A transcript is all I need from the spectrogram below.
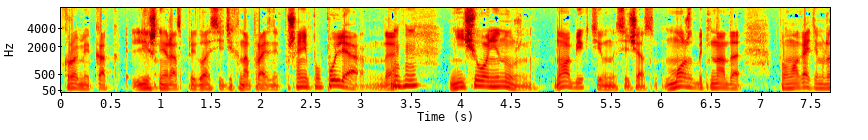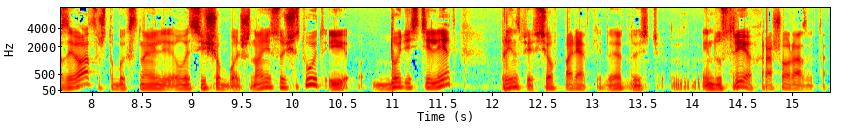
кроме как лишний раз пригласить их на праздник, потому что они популярны, да, Мгм. ничего не нужно. Ну, объективно сейчас. Может быть, надо помогать им развиваться, чтобы их становилось еще больше. Но они существуют, и до 10 лет, в принципе, все в порядке. Да? То есть индустрия хорошо развита.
